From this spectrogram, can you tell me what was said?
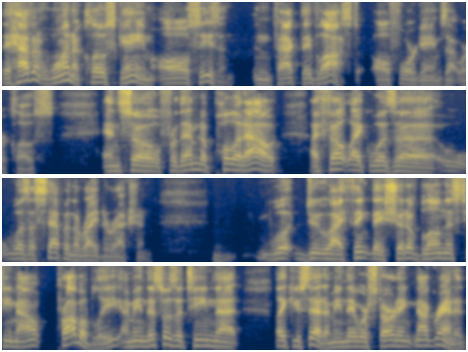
They haven't won a close game all season. In fact, they've lost all four games that were close. And so for them to pull it out, I felt like was a was a step in the right direction. What do I think they should have blown this team out? Probably. I mean, this was a team that, like you said, I mean, they were starting. Now, granted,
